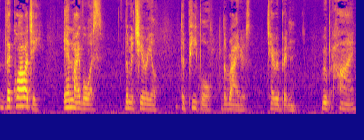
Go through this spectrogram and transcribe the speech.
the quality in my voice, the material, the people, the writers, Terry Britten, Rupert Hine,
